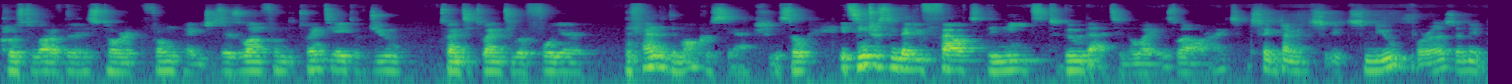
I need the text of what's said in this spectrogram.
close to a lot of the historic front pages. There's one from the 28th of June 2020 where Folha defended democracy, actually. So it's interesting that you felt the need to do that in a way as well, right? Same time, it's, it's new for us, and it,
